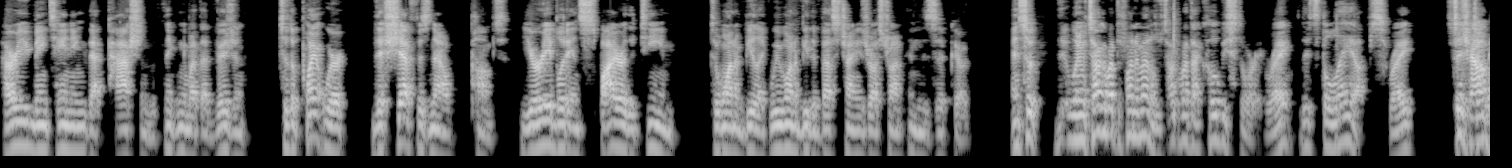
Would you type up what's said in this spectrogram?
How are you maintaining that passion, thinking about that vision to the point where the chef is now pumped? You're able to inspire the team to want to be like, we want to be the best Chinese restaurant in the zip code. And so when we talk about the fundamentals, we talk about that Kobe story, right? It's the layups, right? It's just jump,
